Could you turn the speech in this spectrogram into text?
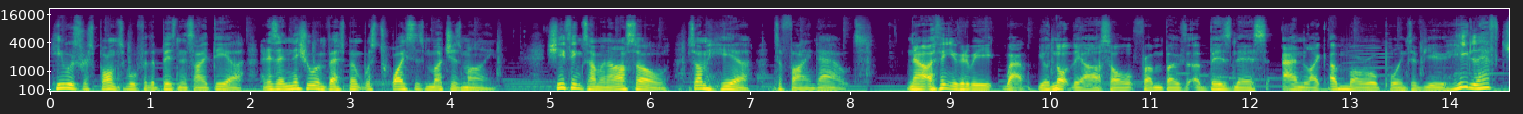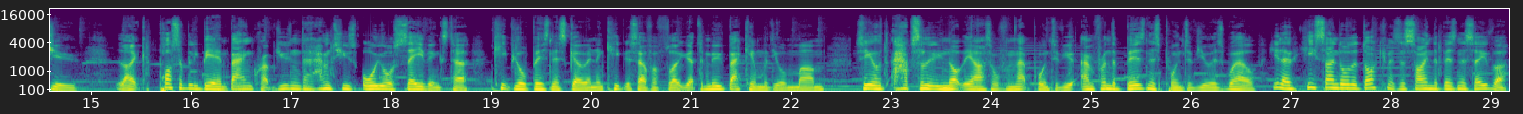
he was responsible for the business idea and his initial investment was twice as much as mine. She thinks I'm an asshole, so I'm here to find out. Now, I think you're going to be, well, you're not the asshole from both a business and like a moral point of view. He left you, like possibly being bankrupt, using to having to use all your savings to keep your business going and keep yourself afloat. You had to move back in with your mum. So you're absolutely not the asshole from that point of view. And from the business point of view as well, you know, he signed all the documents to sign the business over.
